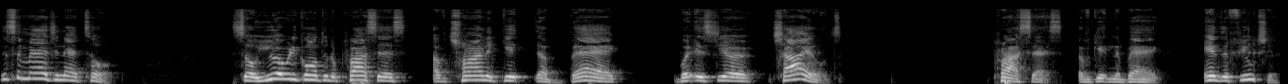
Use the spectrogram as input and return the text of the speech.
Just imagine that talk. So you're already going through the process of trying to get a bag, but it's your child's process of getting the bag in the future.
